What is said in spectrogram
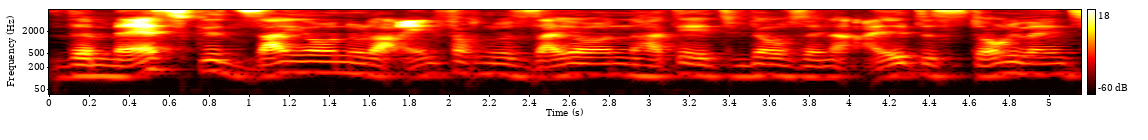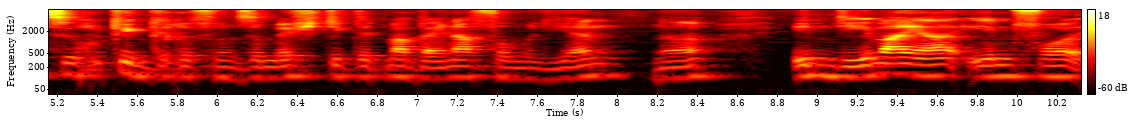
The Masked Zion oder einfach nur Zion hat er jetzt wieder auf seine alte Storyline zurückgegriffen, so möchte ich das mal beinahe formulieren, ne? Indem er ja eben vor,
